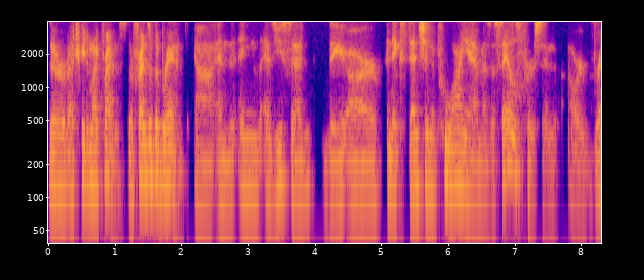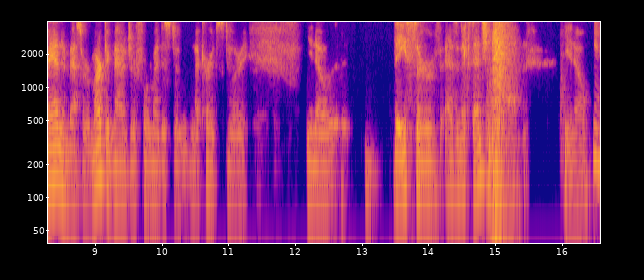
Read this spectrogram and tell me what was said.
they're i treat them like friends. They're friends of the brand uh, and and as you said they are an extension of who i am as a salesperson or brand ambassador or market manager for my distill my current distillery. You know they serve as an extension of that you know? Yeah.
